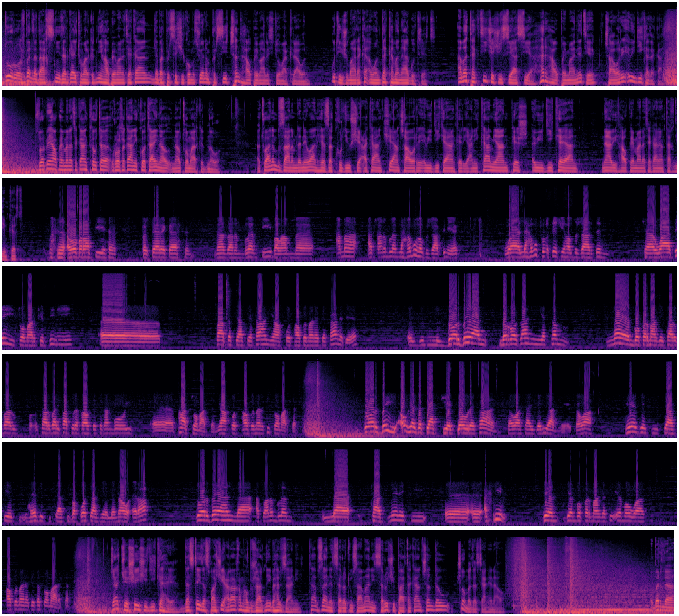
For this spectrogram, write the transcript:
دوو ڕۆژ بەر لە داخستنی دەرگای تۆمارکردنی هاوپەیمانێتییەکان، لە بەرپرسێکی کۆمسیۆنم پرسی چەند هاوپەیمانێتی تۆمارکراون؟ گوتی ژمارەکە ئەوەندە کەمە ناگوترێت. ئەمە تەکتیکێکی سیاسییە، هەر هاوپەیمانێتێک چاوەڕێی ئەوی دیکە دەکات. زۆربەی هاوپەیمانێتەکان کەوتە ڕۆژەکانی کۆتایی ناو تۆمارکردنەوە. ئەتوانم بزانم لە نێوان هێزە کوردی و شیعەکان کێیان چاوەڕێی ئەوی دیکەیان کرد یعنی کامیان پێش ئەوی دیکەیان ناوی هاوپەیمانەتەکانیان تەقدیم کرد؟ ئەوە بەڕاستی پرسیارێکە نازانم بڵێم چی بەڵام ئەمە ئەتوانم بڵێم لە هەموو هەڵبژاردنێک و لە هەموو پرۆسێکی هەڵبژاردن کە وادەی تۆمارکردنی پارتە سیاسیەکان یاخود هاوپەیمانەتەکانە بێ زۆربیان لە ڕۆژانی یەکەم نایەن بۆ فەرمانگەی کاروبار و کاروباری پارت و ڕێکخراوە سێکەکان بۆی پارت تۆمارکەن یاخود هاوپەیمانەتی تۆمارکەن زۆربەی ئەو هێزە سیاسیە گەورەکان کەوا کاریگەریان هەیە کەوا هێزێکی سیاسیەکی هێزێکی سیاسی بەخۆتیان هەیە لە ناو عێراق زۆربیان لە ئەتوانم بڵێم لە کاتژمێرێکی ئەخیر دێن دێن بۆ فەرمانگەکەی ئێمە و هاوپەیمانەتەکە تۆمارەکەن. جا کێشەیەکی دیکە هەیە، دەستەی دەستپاکی عێراق ئەم هەڵبژاردنەی بە هەل زانی، تا بزانێت سەرەت و سامانی سەرۆکی پارتەکان چەندە و چۆن بەدەستیان هێناوە. بەر لە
